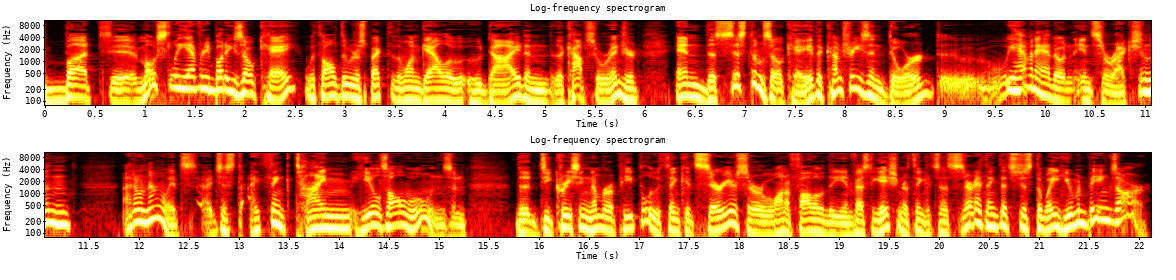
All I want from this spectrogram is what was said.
but uh, mostly everybody's okay, with all due respect to the one gal who, who died and the cops who were injured. And the system's okay. The country's endured. Uh, we haven't had an insurrection, and I don't know. It's, I just, I think time heals all wounds. And the decreasing number of people who think it's serious or want to follow the investigation or think it's necessary. I think that's just the way human beings are.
